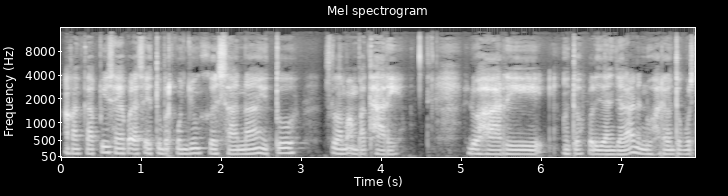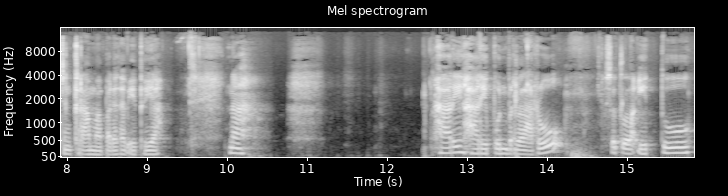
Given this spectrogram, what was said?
akan tetapi saya pada saat itu berkunjung ke sana itu selama empat hari. Dua hari untuk berjalan-jalan dan dua hari untuk bercengkrama pada saat itu ya. Nah, hari-hari pun berlalu. Setelah itu,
